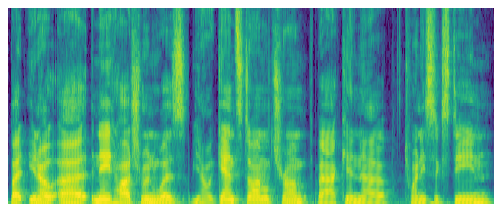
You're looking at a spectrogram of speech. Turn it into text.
But you know, uh, Nate Hochman was you know against Donald Trump back in uh, 2016.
